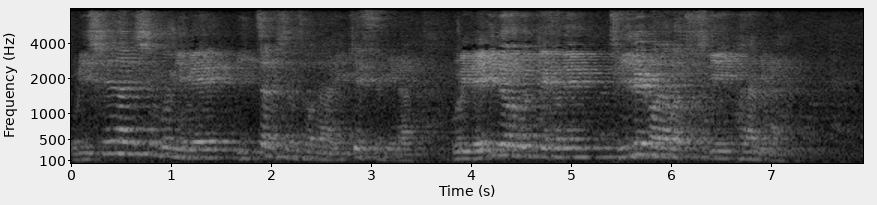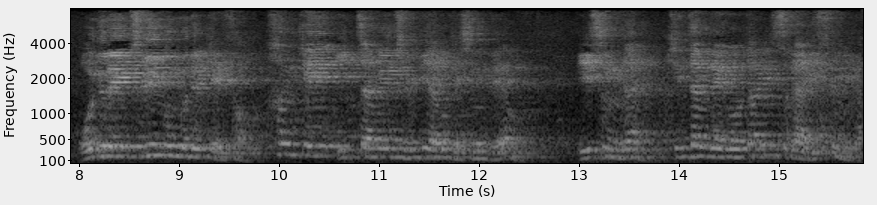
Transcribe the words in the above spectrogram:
우리 신랑 신부님의 입장 순서가 있겠습니다. 우리 내빈 여러분께서는 뒤를 바라봐 주시기 바랍니다. 오늘의 주인공분들께서 함께 입장을 준비하고 계시는데요. 이 순간 긴장되고 떨릴 수가 있습니다.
